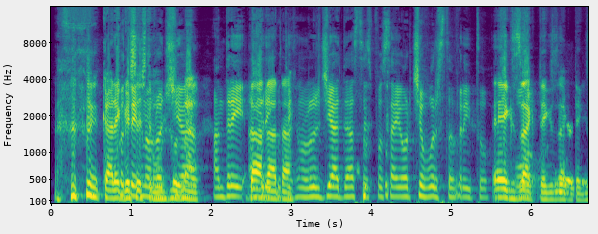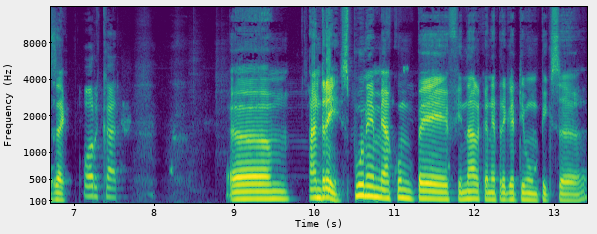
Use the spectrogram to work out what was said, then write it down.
care cu găsește un jurnal. Andrei, da, Andrei da, cu da. tehnologia de astăzi poți să ai orice vârstă vrei tu. Exact, o, exact, exact. Oricare. Um, Andrei, spune-mi acum pe final că ne pregătim un pic să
